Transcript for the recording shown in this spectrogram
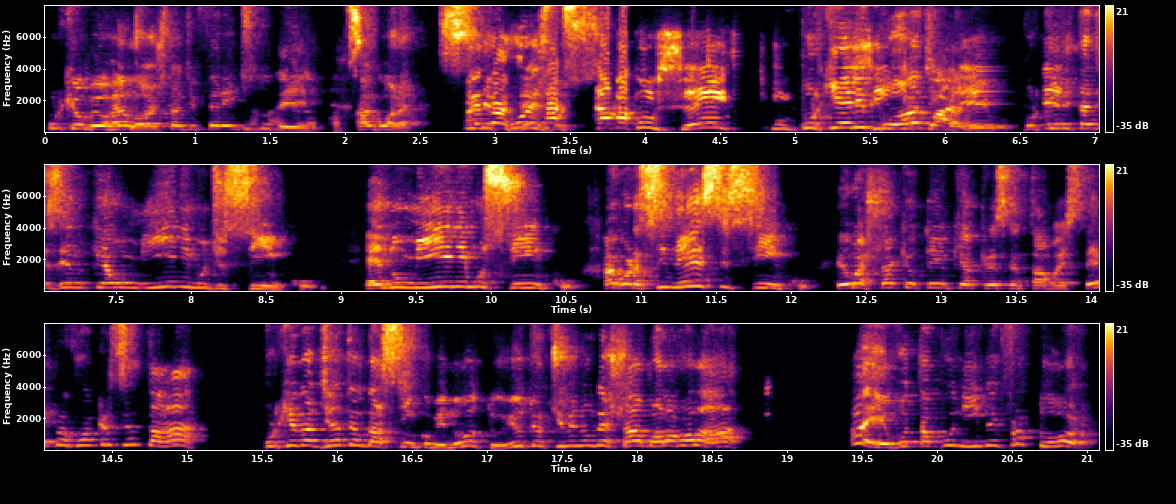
porque o meu relógio está diferente não, do dele. É Agora, se mas depois. Dos... acaba com seis. Porque ele cinco, pode, Calil, porque ele está dizendo que é o mínimo de cinco. É no mínimo cinco. Agora, se nesses cinco eu achar que eu tenho que acrescentar mais tempo, eu vou acrescentar. Porque não adianta eu dar cinco minutos e o teu time não deixar a bola rolar. Aí eu vou estar tá punindo o infrator.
